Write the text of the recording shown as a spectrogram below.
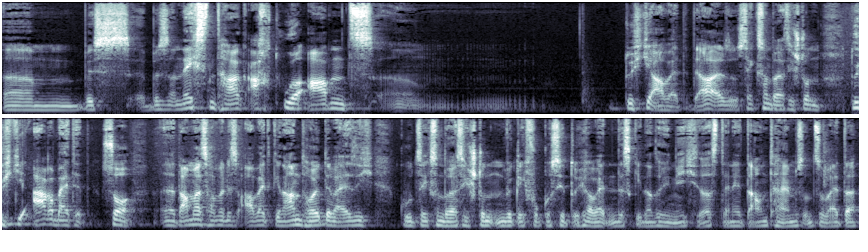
ähm, bis, bis am nächsten Tag 8 Uhr abends ähm, durchgearbeitet, ja, also 36 Stunden durchgearbeitet. So, äh, damals haben wir das Arbeit genannt, heute weiß ich, gut 36 Stunden wirklich fokussiert durcharbeiten, das geht natürlich nicht. Du hast deine Downtimes und so weiter.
